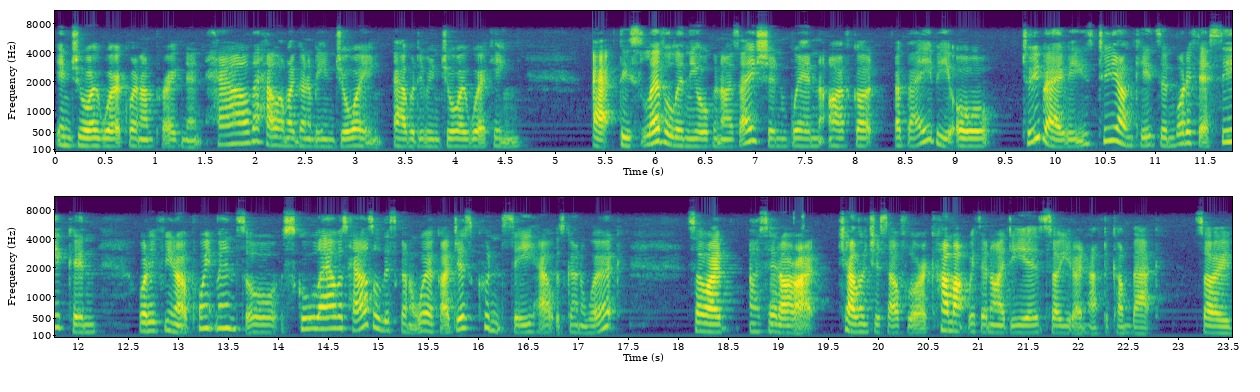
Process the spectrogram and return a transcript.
enjoy work when I'm pregnant, how the hell am I going to be enjoying able to enjoy working at this level in the organisation when I've got a baby or two babies, two young kids, and what if they're sick and what if, you know, appointments or school hours? How's all this going to work? I just couldn't see how it was going to work. So I, I said, all right, challenge yourself, Laura. Come up with an idea so you don't have to come back. So,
